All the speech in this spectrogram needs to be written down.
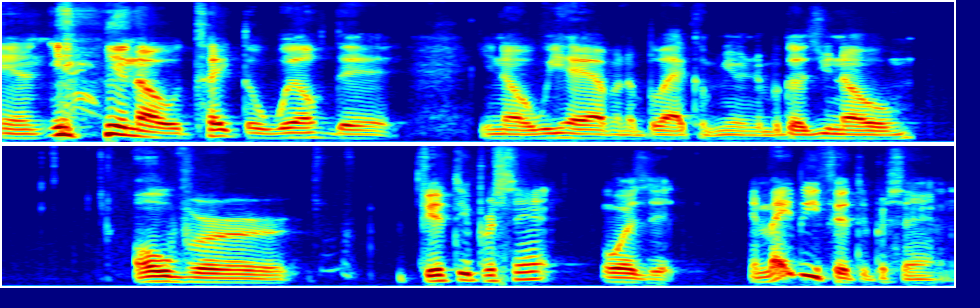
and you know take the wealth that you know we have in the black community because you know over 50% or is it it may be 50%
